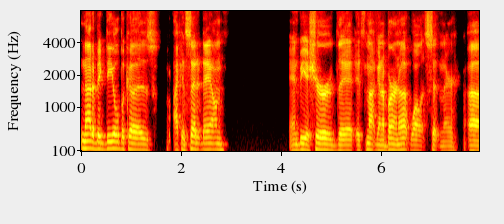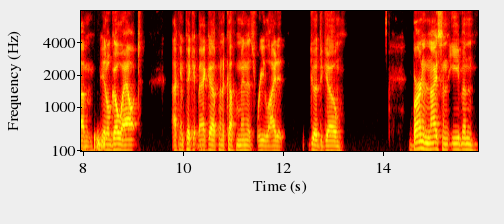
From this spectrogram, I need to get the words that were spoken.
not a big deal because I can set it down and be assured that it's not going to burn up while it's sitting there. Um, it'll go out. I can pick it back up in a couple minutes, relight it, good to go. Burning nice and even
